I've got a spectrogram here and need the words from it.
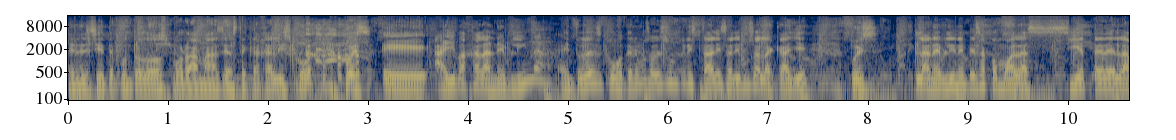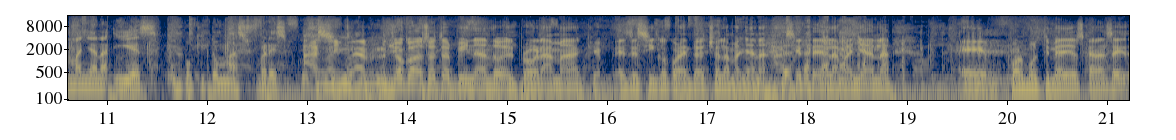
en el 7.2 por más de Azteca Jalisco, pues eh, ahí baja la neblina. Entonces, como tenemos a veces un cristal y salimos a la calle, pues la neblina empieza como a las 7 de la mañana y es un poquito más fresco. Ah, sí, claro. Yo cuando estoy terminando el programa, que es de 5.48 de la mañana a 7 de la mañana, eh, por Multimedios, Canal 6,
